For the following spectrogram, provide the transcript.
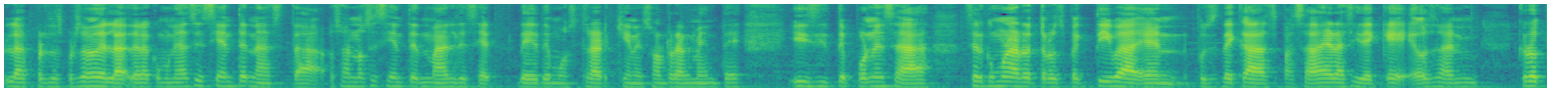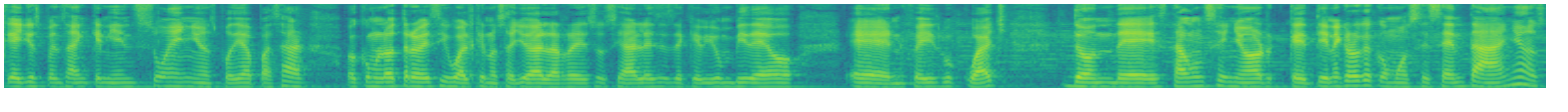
las personas de la, de la comunidad se sienten hasta, o sea, no se sienten mal de ser, de demostrar quiénes son realmente. Y si te pones a hacer como una retrospectiva en pues décadas pasadas y de que, o sea, creo que ellos pensaban que ni en sueños podía pasar. O como la otra vez, igual que nos ayuda a las redes sociales, desde que vi un video en Facebook Watch donde está un señor que tiene creo que como 60 años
